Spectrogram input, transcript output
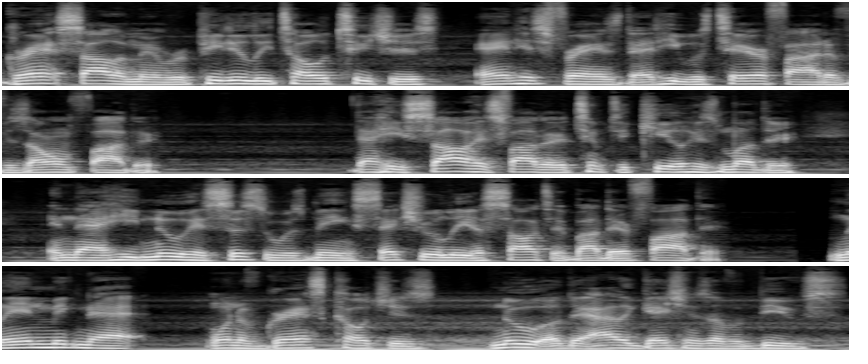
Grant Solomon repeatedly told teachers and his friends that he was terrified of his own father, that he saw his father attempt to kill his mother, and that he knew his sister was being sexually assaulted by their father. Lynn McNatt one of Grant's coaches, knew of the allegations of abuse.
